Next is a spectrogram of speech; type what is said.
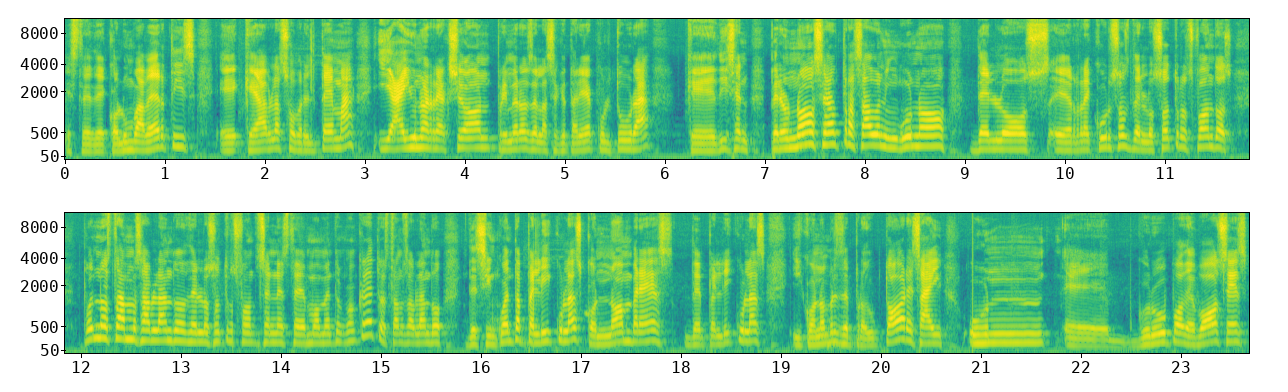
Este de Columba Vertis, eh, que habla sobre el tema, y hay una reacción, primero desde la Secretaría de Cultura, que dicen, pero no se ha trazado ninguno de los eh, recursos de los otros fondos. Pues no estamos hablando de los otros fondos en este momento en concreto, estamos hablando de 50 películas con nombres de películas y con nombres de productores. Hay un eh, grupo de voces,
